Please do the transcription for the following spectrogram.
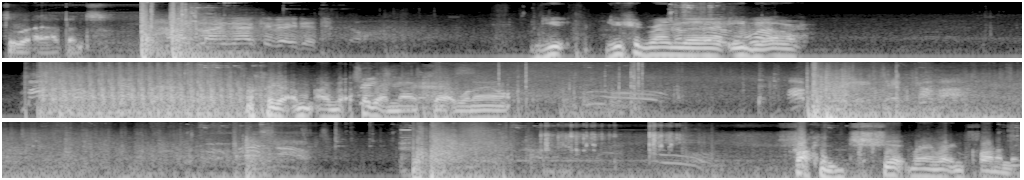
See what happens. Hardline activated. You you should run the Confirm, EBR. I think I, I, I think I maxed that one out. Take cover! Flash out! Fucking shit ran right in front of me.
